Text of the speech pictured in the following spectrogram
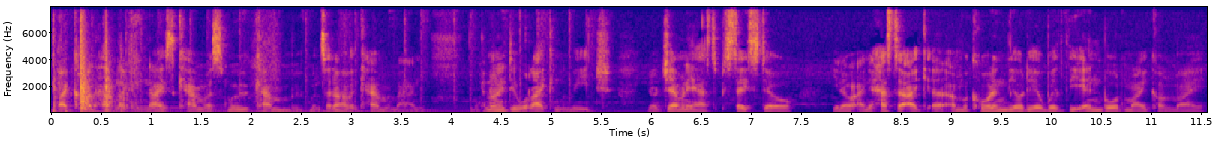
but I can't have like a nice camera, smooth camera movements. I don't have a cameraman. I can only do what I can reach. You know, generally it has to stay still. You know, and it has to. I, uh, I'm recording the audio with the inboard mic on my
